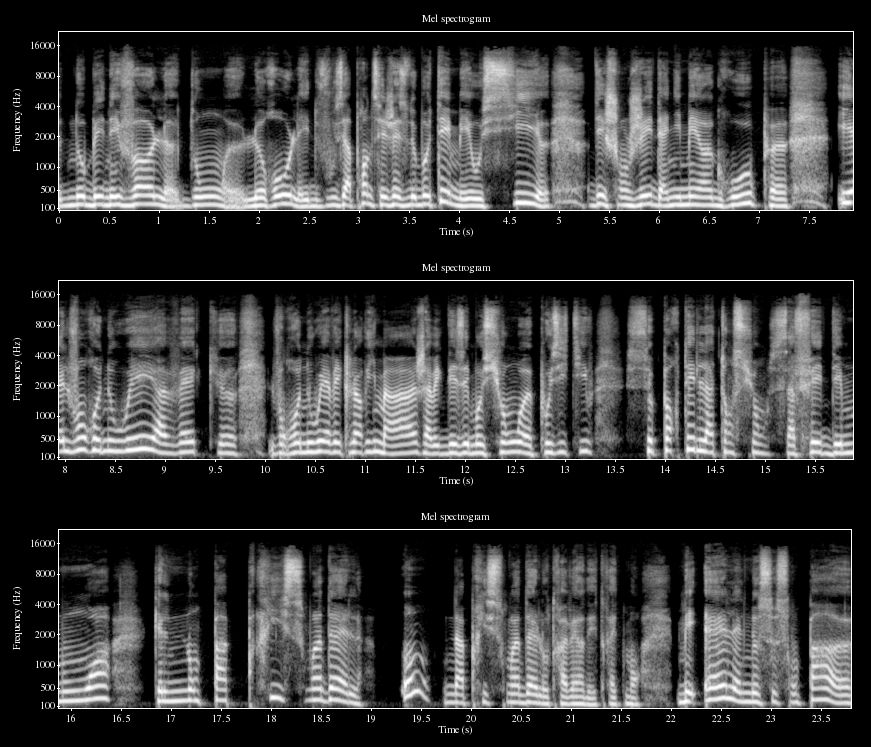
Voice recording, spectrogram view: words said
nos bénévoles, dont le rôle est de vous apprendre ces gestes de beauté, mais aussi d'échanger, d'animer un groupe. Et elles vont renouer avec, elles vont renouer avec leur image, avec des émotions positive, se porter de l'attention. Ça fait des mois qu'elles n'ont pas pris soin d'elles. On a pris soin d'elles au travers des traitements, mais elles, elles ne se sont pas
